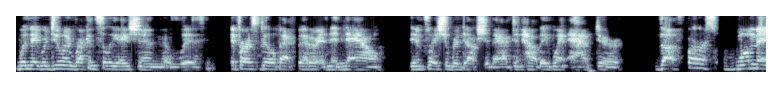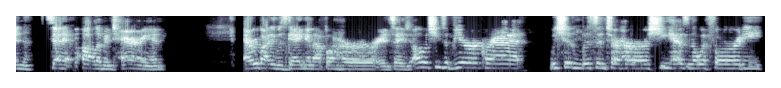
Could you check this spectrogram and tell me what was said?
when they were doing reconciliation with the first Build Back Better and then now the Inflation Reduction Act and how they went after the first woman Senate parliamentarian. Everybody was ganging up on her and saying, oh, she's a bureaucrat. We shouldn't listen to her. She has no authority.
